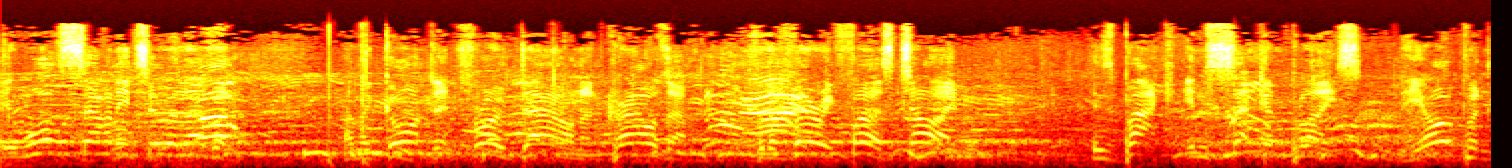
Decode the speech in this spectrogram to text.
It was 72-11. And the gauntlet thrown down and Crouser, for the very first time, is back in second place. He opened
